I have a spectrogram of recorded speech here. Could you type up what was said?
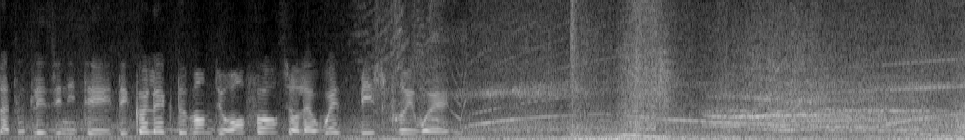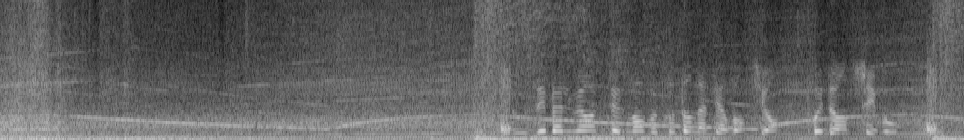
à toutes les unités. Des collègues demandent du renfort sur la West Beach Freeway. Nous évaluons actuellement votre temps d'intervention. Prudence chez vous.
